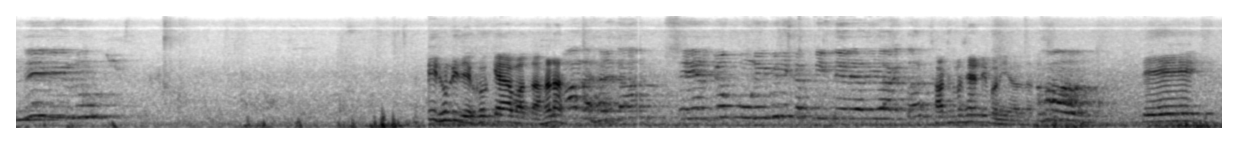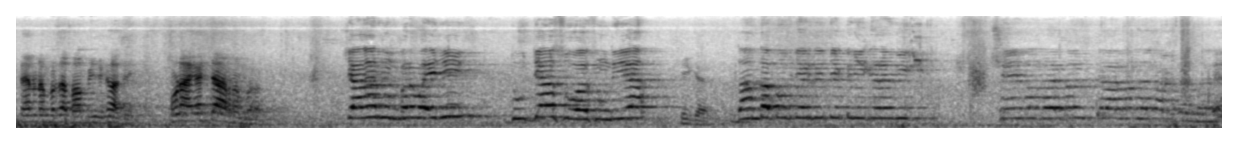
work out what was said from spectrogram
ਨਹੀਂ ਵੀਰ ਨੂੰ। ਠੰਡੀ ਠੁੰਡੀ ਦੇਖੋ ਕਿਆ ਬਾਤ ਆ ਹਨਾ? ਆ ਸੇਲ ਚੋਂ ਪੂਣੀ ਵੀ ਨਹੀਂ ਕੱਤੀ ਤੇਰੇ ਵਾਲੀ ਲਾਗਤ 60% ਹੀ ਬਣੀ ਹਾਲ ਹਾਂ। ਤੇ ਤਿੰਨ ਨੰਬਰ ਦਾ ਬੰਬੀ ਦਿਖਾ ਦੇ। ਹੁਣ ਆ ਗਿਆ 4 ਨੰਬਰ। ਚਾਰ ਨੰਬਰ ਬਾਈ ਜੀ ਦੂਜਾ ਸੂਆ ਸੁੰਦੀ ਆ। ਠੀਕ ਹੈ ਦੰਦ ਦਾ ਪੰਜਰ ਦੀ ਚਟਣੀ ਕਰੇ ਵੀ 6 ਬੰਦਾ ਤੋਂ 4 ਬੰਦਾ ਘੱਟ ਜਾਂਦਾ ਹੈ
